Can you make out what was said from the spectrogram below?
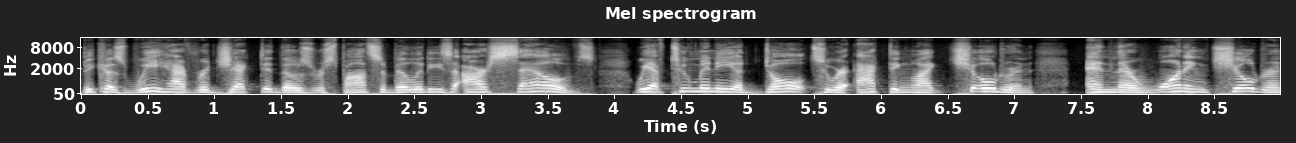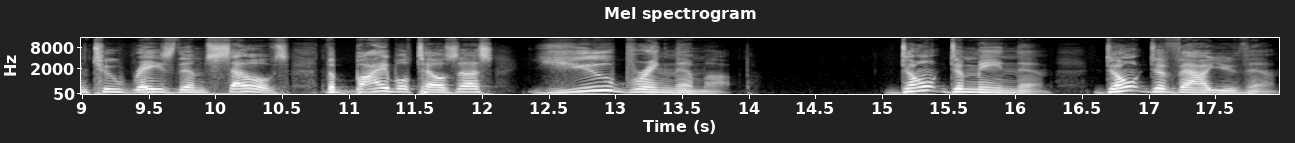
because we have rejected those responsibilities ourselves. We have too many adults who are acting like children and they're wanting children to raise themselves. The bible tells us you bring them up. Don't demean them don't devalue them.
